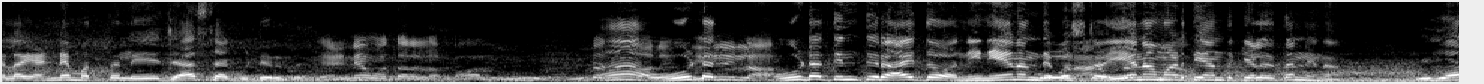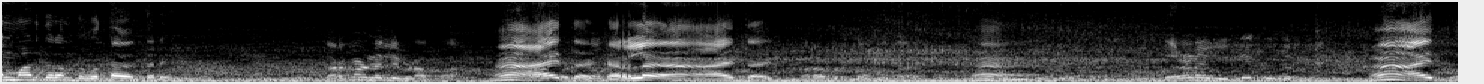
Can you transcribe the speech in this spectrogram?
ಎಲ್ಲ ಎಣ್ಣೆ ಮತ್ತಲ್ಲಿ ಜಾಸ್ತಿ ಆಗಿಬಿಟ್ಟಿರುತ್ತೆ. ಎಣ್ಣೆ ಹಾಂ ಊಟ. ಊಟ ತಿಂತೀರ ಆಯಿತು. ನೀನು ಏನಂದೆ ಫಸ್ಟ್ ಏನೋ ಮಾಡ್ತೀಯ ಅಂತ ಕೇಳಿದೆ ತಾನೆ ನೀನು. ಈಗ ಏನು ಮಾಡ್ತಾರಂತ ಗೊತ್ತಾಗುತ್ತೆ ಕರ್ಕೊಂಡಲ್ಲಿ ಬಿಡಪ್ಪ. ಹಾಂ ಆಯ್ತು ಕರ್ಲ ಹಾಂ ಆಯ್ತು ಆಯ್ತು. ಬರ ಬಿಡ್ಕೊಂಡ್ಬಿಡ್ತಾರೆ ಹಾಂ. ಆಯಿತು ಇಲ್ಲೇ ಕೂತಿರ್ತೀವಿ ಹಾಂ ಆಯ್ತು.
